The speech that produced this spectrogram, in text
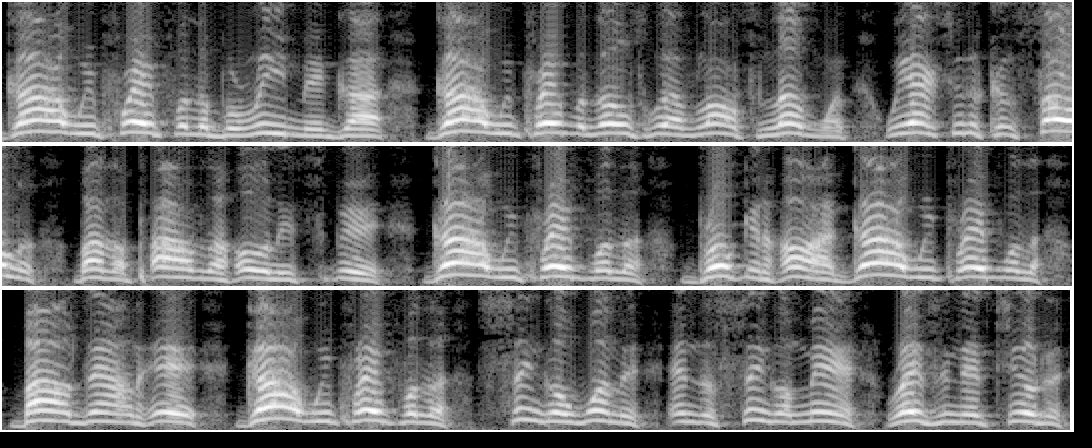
God, we pray for the bereavement, God. God, we pray for those who have lost loved ones. We ask you to console them by the power of the Holy Spirit. God, we pray for the broken heart. God, we pray for the bowed down head. God, we pray for the single woman and the single man raising their children.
